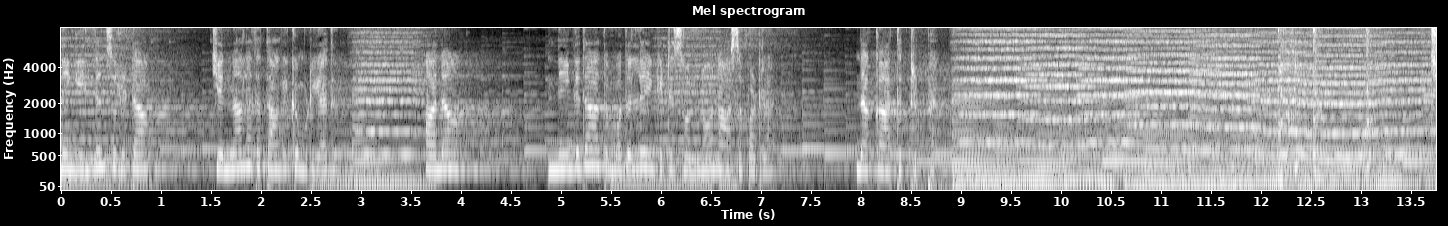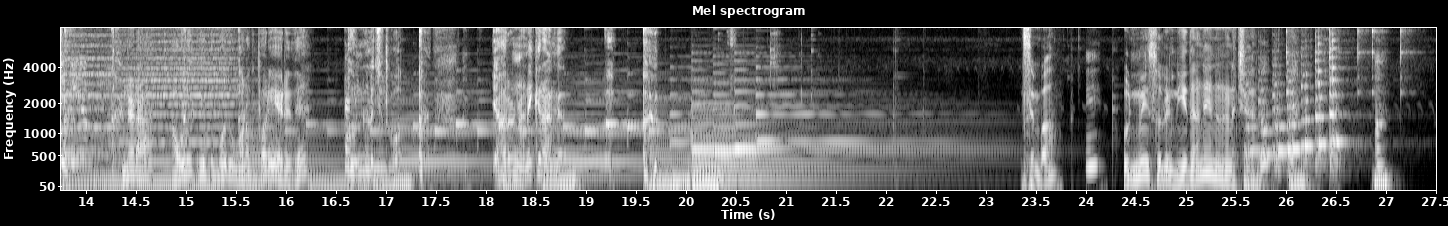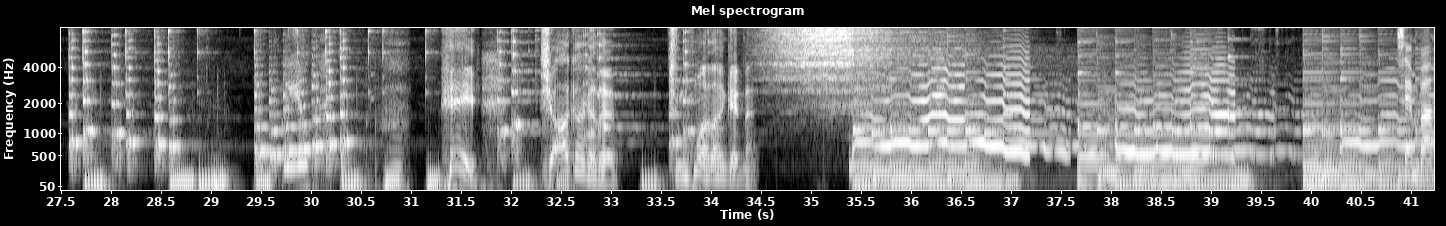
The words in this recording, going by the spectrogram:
நீங்க இல்லைன்னு சொல்லிட்டா என்னால் அதை தாங்கிக்க முடியாது. ஆனா நீங்க தான் அதை முதல்ல என்கிட்ட சொல்லணும்னு ஆசைப்படுறேன் நான் காத்துட்டு இருப்பேன் என்னடா அவளுக்கு கூட்டும் போது உனக்கு பொறையா இருது ஒண்ணு சித்தப்பா யாரும் நினைக்கிறாங்க. சிம்பா. உண்மையை சொல்லு நீ தானே என்ன நினைச்ச? ஹே ஷாக் ஆகாத. சும்மா தான் கேட்டேன். செம்பா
